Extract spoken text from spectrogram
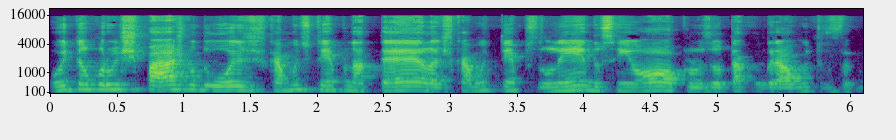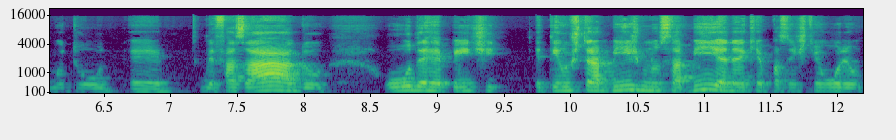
Ou então por um espasmo do olho de ficar muito tempo na tela, de ficar muito tempo lendo sem óculos, ou tá com um grau muito, muito é, defasado, ou de repente tem um estrabismo, não sabia, né? Que o paciente tem o olho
